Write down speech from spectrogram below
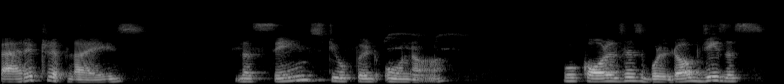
parrot replies, The same stupid owner who calls his bulldog Jesus.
